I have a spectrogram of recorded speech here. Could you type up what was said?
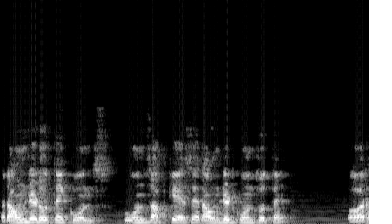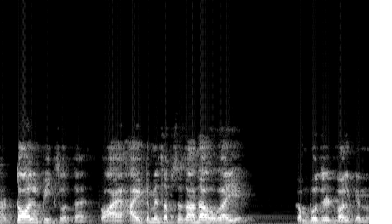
राउंडेड होते हैं कोन्स कोन्स आपके ऐसे राउंडेड कोन्स होते हैं और टॉल पीक्स होता है. तो हाइट में सबसे ज़्यादा होगा ये कंपोजिट वॉल्केनो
